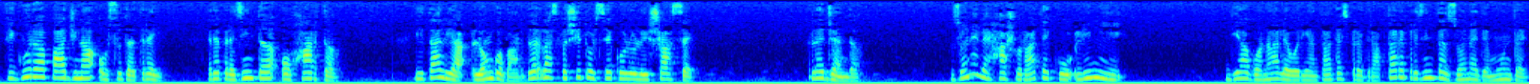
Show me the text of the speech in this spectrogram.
Figură pagina 103. Reprezintă o hartă. Italia longobardă la sfârșitul secolului 6. Legendă Zonele hașurate cu linii diagonale orientate spre dreapta reprezintă zone de munte.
